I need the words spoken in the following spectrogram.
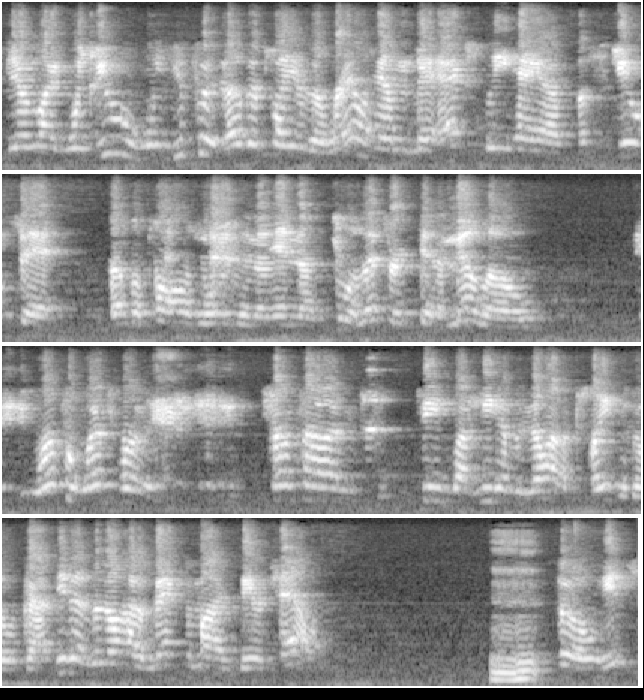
You know, like when you when you put other players around him that actually have a skill set of a Paul George and, a, and a, to a lesser extent a Melo, Russell Westbrook sometimes seems like he doesn't know how to play with those guys. He doesn't know how to maximize their talent. Mm-hmm. So it's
